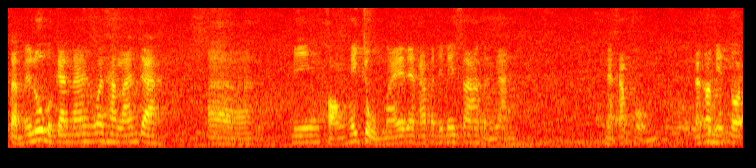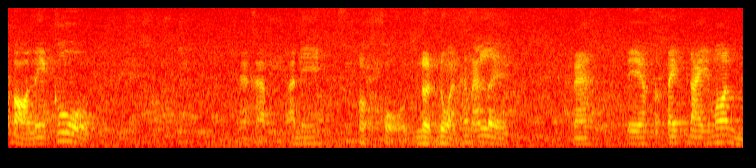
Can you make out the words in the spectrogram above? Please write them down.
แต่ไม่รู้เหมือนกันนะว่าทางร้านจะมีของให้จุ่มไหมนะครับ อันนี้ไม่ทราบเหมือนกันนะครับผมแล้วก็มีตัวต่อเลโก้นะครับ อันนี้โอ้โหหนวดหนวดๆทั้งนั้นเลย นะเรียกสเต็กไดมอนด์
